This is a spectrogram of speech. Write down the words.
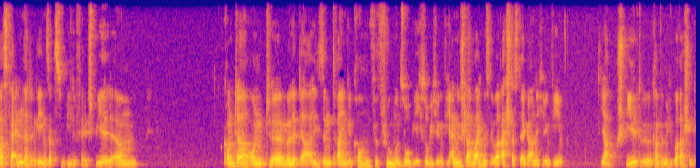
was verändert im Gegensatz zum Bielefeld-Spiel. Ähm, Konter und äh, Mülle-Dali sind reingekommen für Flum und Sobich. Sobich irgendwie angeschlagen, war ich ein bisschen überrascht, dass der gar nicht irgendwie ja, spielt. Äh, kam für mich überraschend.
